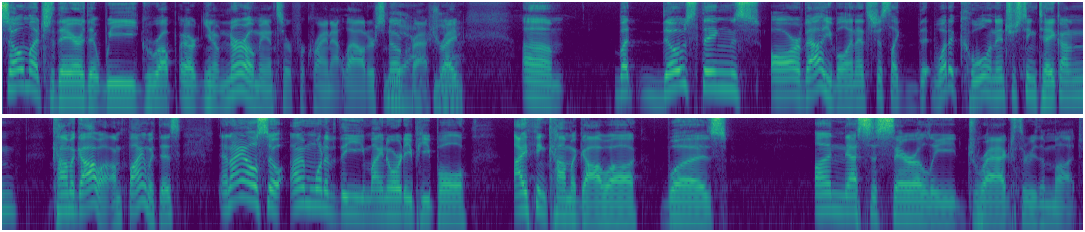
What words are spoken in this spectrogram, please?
so much there that we grew up, or you know, Neuromancer for crying out loud, or Snow Yeah, Crash, yeah. right? Um, but those things are valuable, and it's just like th- what a cool and interesting take on Kamigawa. I'm fine with this, and I also I'm one of the minority people. I think Kamigawa was unnecessarily dragged through the mud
